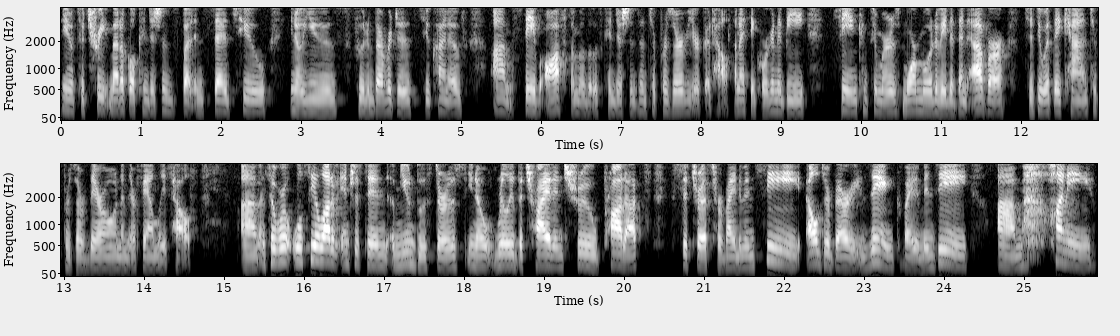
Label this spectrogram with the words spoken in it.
you know, to treat medical conditions, but instead to, you know, use food and beverages to kind of um, stave off some of those conditions and to preserve your good health. And I think we're going to be seeing consumers more motivated than ever to do what they can to preserve their own and their family's health. Um, and so we will see a lot of interest in immune boosters, you know, really the tried and true products, citrus for vitamin C, elderberry, zinc, vitamin D, um, honey,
